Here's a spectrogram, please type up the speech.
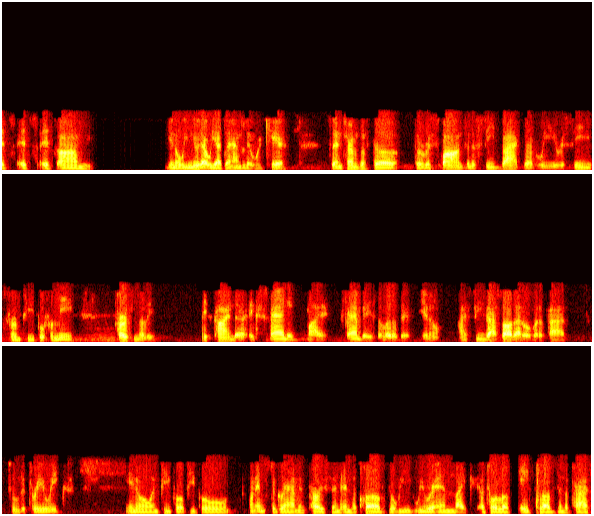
it's it's it's um, you know, we knew that we had to handle it with care. So in terms of the the response and the feedback that we received from people, for me personally, it kind of expanded my fan base a little bit. You know, I see I saw that over the past two to three weeks. You know, when people people on Instagram in person in the clubs. So we we were in like a total of eight clubs in the past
